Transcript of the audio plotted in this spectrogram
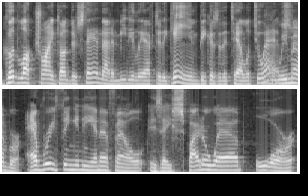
good luck trying to understand that immediately after the game because of the tale of two halves. Remember, everything in the NFL is a spider web or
